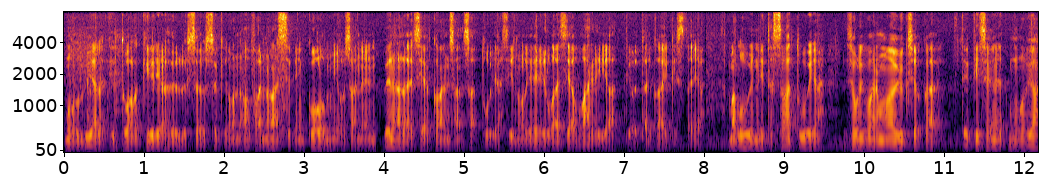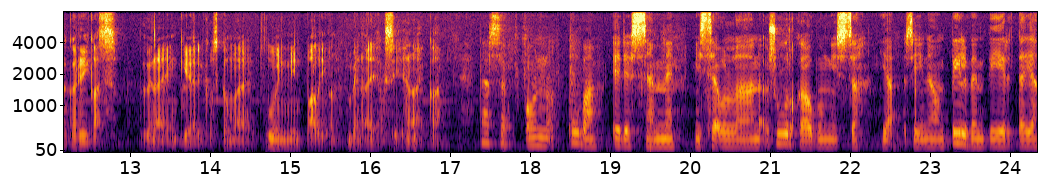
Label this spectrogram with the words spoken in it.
Mulla on vieläkin tuolla kirjahyllyssä, jossakin on Afanassevin kolmiosainen venäläisiä kansansatuja. Siinä oli erilaisia variaatioita kaikista ja mä luin niitä satuja. Se oli varmaan yksi, joka teki sen, että mulla oli aika rikas venäjän kieli, koska mä luin niin paljon venäjäksi siihen aikaan. Tässä on kuva edessämme, missä ollaan suurkaupungissa ja siinä on pilvenpiirtäjä,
